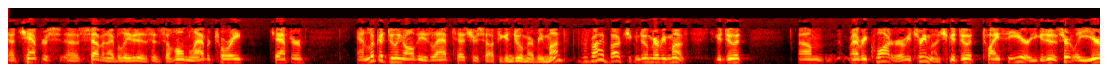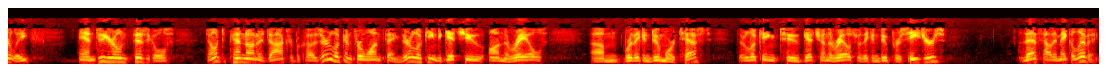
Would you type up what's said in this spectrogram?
uh, chapter uh, seven, I believe it is. It's a home laboratory chapter, and look at doing all these lab tests yourself. You can do them every month for five bucks. You can do them every month. You could do it um, every quarter, every three months. You could do it twice a year. You could do it certainly yearly, and do your own physicals. Don't depend on a doctor because they're looking for one thing. They're looking to get you on the rails um, where they can do more tests. They're looking to get you on the rails where they can do procedures. That's how they make a living.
